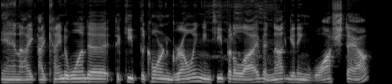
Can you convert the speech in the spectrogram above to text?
And I, I kind of want to, to keep the corn growing and keep it alive and not getting washed out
